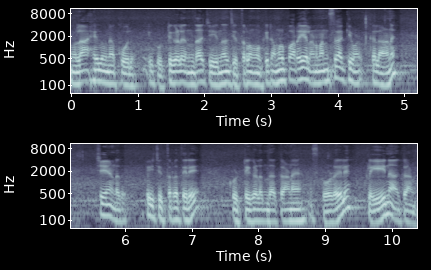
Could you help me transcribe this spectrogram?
മുലാഹിദുനക്കോലും ഈ കുട്ടികൾ എന്താ ചെയ്യുന്നത് ചിത്രം നോക്കിയിട്ട് നമ്മൾ പറയലാണ് മനസ്സിലാക്കി വെക്കലാണ് ചെയ്യേണ്ടത്. അപ്പോൾ ഈ ചിത്രത്തിൽ കുട്ടികൾ എന്താക്കാണ്? സ്കൂളിൽ ക്ലീൻ ആക്കാണ്.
